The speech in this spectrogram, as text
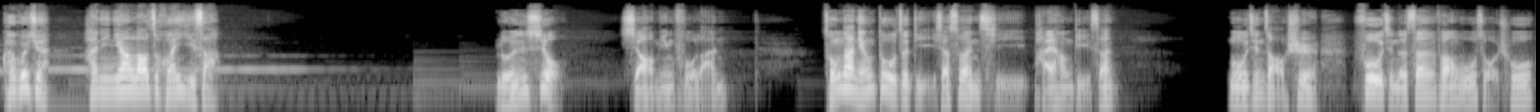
快回去喊你娘老子换衣裳。伦秀，小名富兰，从他娘肚子底下算起，排行第三。母亲早逝，父亲的三房无所出，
